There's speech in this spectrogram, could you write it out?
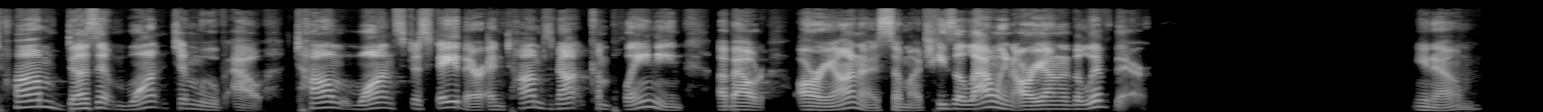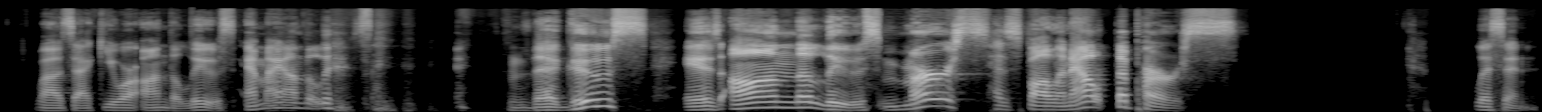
Tom doesn't want to move out. Tom wants to stay there. And Tom's not complaining about Ariana so much. He's allowing Ariana to live there. You know? Wow, Zack, you are on the loose. Am I on the loose? The goose is on the loose. Merce has fallen out the purse. Listen,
